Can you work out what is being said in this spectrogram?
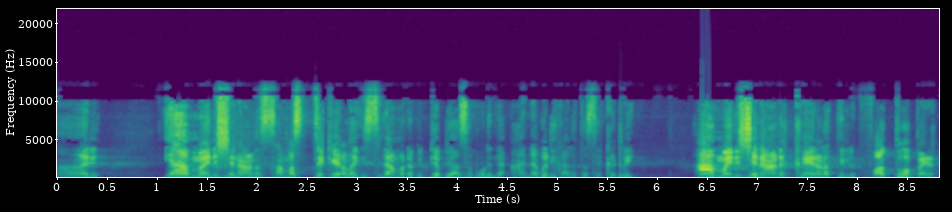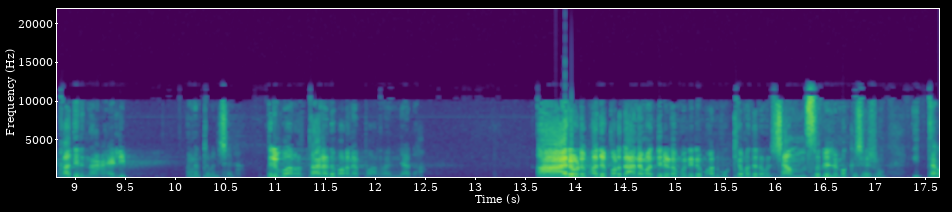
ആര്? ആ മനുഷ്യനാണ് സമസ്ത കേരള ഇസ്ലാം മത വിദ്യാഭ്യാസ ബോർഡിന്റെ അനവധി കാലത്തെ സെക്രട്ടറി. ആ മനുഷ്യനാണ് കേരളത്തിൽ ഫത്വ പഴക്കാതിരുന്ന ആലിം അങ്ങനത്തെ മനുഷ്യനാ. ഒരു വർത്താനോട് പറഞ്ഞ പറഞ്ഞതാ. ആരോടും അത് പ്രധാനമന്ത്രിയുടെ മുന്നിലും അത് മുഖ്യമന്ത്രിയുടെ മുന്നിൽ ഷംസുലമക്ക് ശേഷം ഇത്ര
